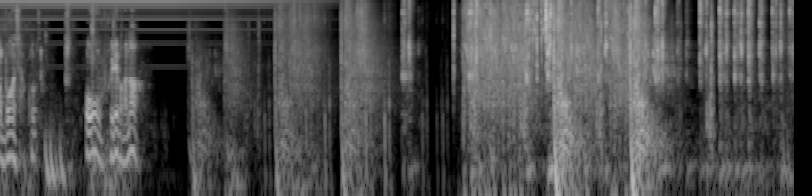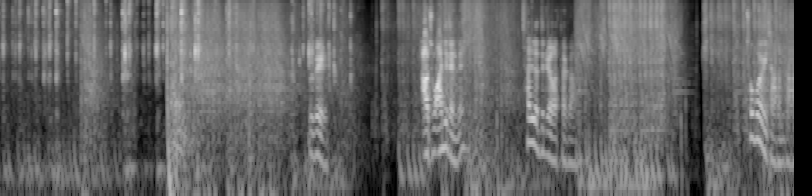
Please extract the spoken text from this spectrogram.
어 뭐가 자꾸? 오 그래 많아 왜? 아좀 안이 됐네 살려드리러 갔다가 초보 형이 잘한다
